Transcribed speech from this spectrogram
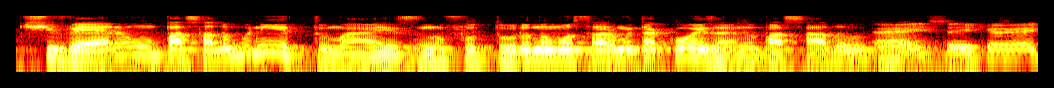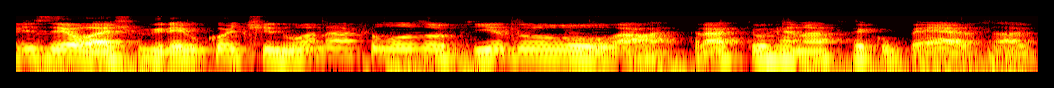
tiveram um passado bonito, mas no futuro não mostraram muita coisa, né? No passado. É, isso aí que eu ia dizer. Eu acho que o Grêmio continua na filosofia do. Ah, traz que o Renato recupera, sabe?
